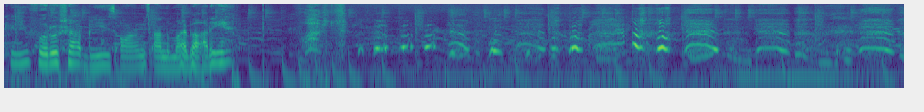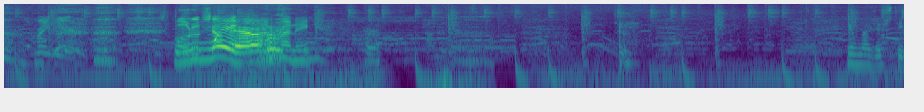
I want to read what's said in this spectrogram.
Can you Photoshop B's arms onto my body? Right Photoshop Where? running. Your Majesty,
